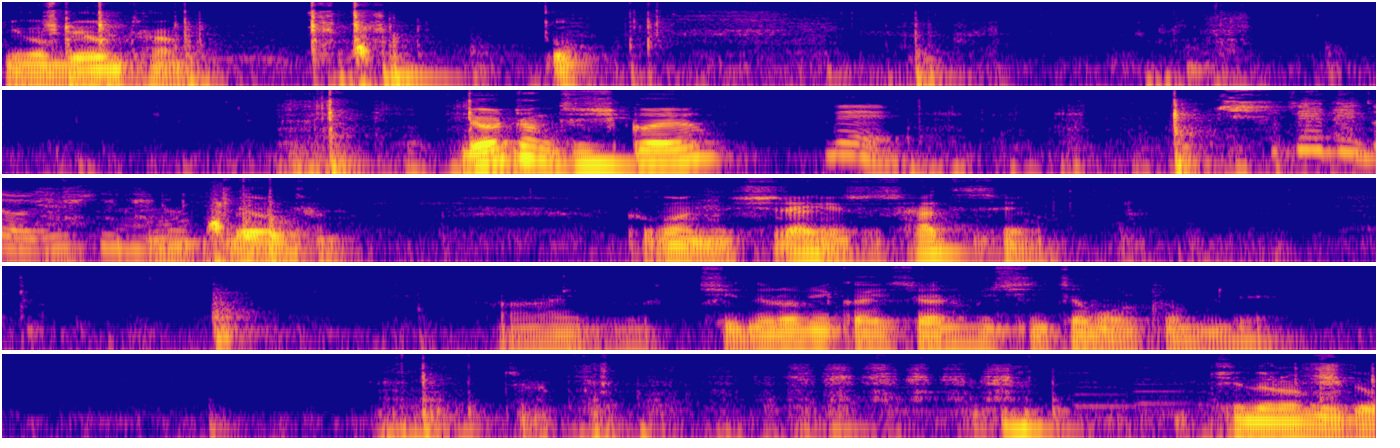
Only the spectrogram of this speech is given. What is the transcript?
이건 매운탕. 매운탕 드실 거예요? 네. 수제비 넣어주시나요? 매운탕. 그건 시장에서 사 드세요. 아 이거 지느러미까지 자르면 진짜 먹을 게 없는데. 자. 지느러미도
